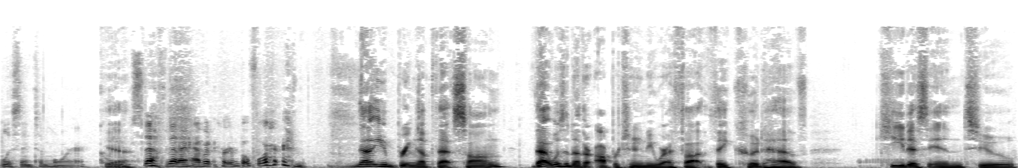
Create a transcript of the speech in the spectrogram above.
listen to more Queen Yeah. stuff that I haven't heard before. now that you bring up that song, that was another opportunity where I thought they could have keyed us into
